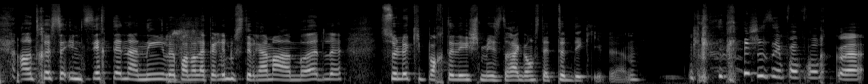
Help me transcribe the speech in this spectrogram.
entre ce- une certaine année, là, pendant la période où c'était vraiment en mode, là, ceux-là qui portaient des chemises dragons, c'était toutes des Kevin. je sais pas pourquoi.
